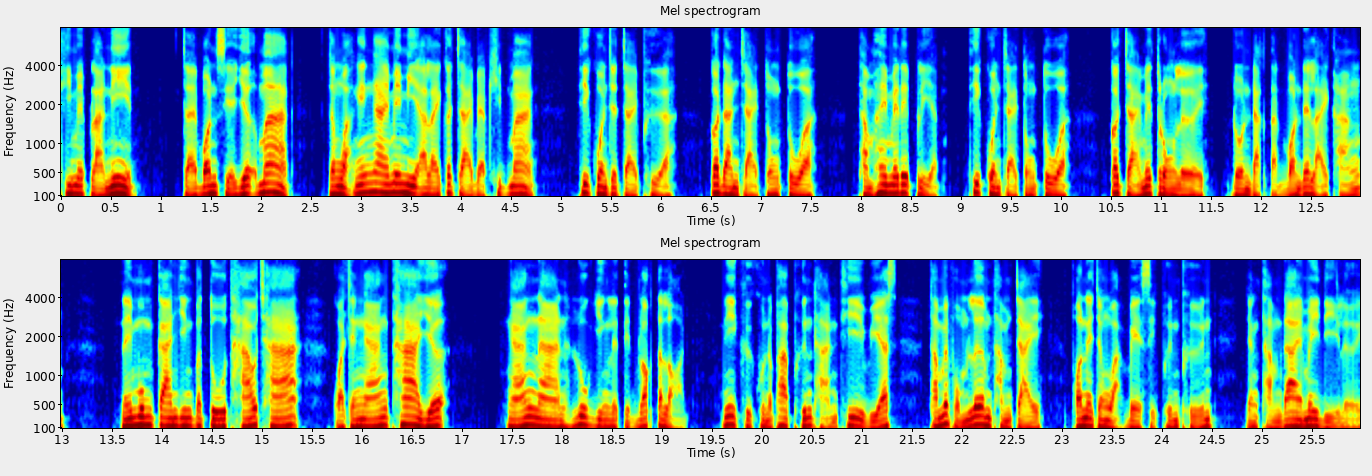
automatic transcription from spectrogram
ที่ไม่ปราณีต จ่ายบอลเสียเยอะมาก จังหวะง่าย ๆ ไม่มีอะไรก็จ่ายแบบคิดมาก ที่ควรจะจ่ายเผื่อ ก็ดันจ่ายตรงตัว ทำให้ไม่ได้เปรียบที่ควรจ่ายตรงตัว ก็จ่ายไม่ตรงเลย โดนดักตัดบอลได้หลายครั้ง ในมุมการยิงประตูเท้าช้า กว่าจะง้างท่าเยอะ ง้างนานลูกยิงเลยติดบล็อกตลอด นี่คือคุณภาพพื้นฐานที่เวียสทำให้ผมเริ่มทำใจ เพราะในจังหวะเบสิกพื้นๆยังทำได้ไม่ดีเลย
